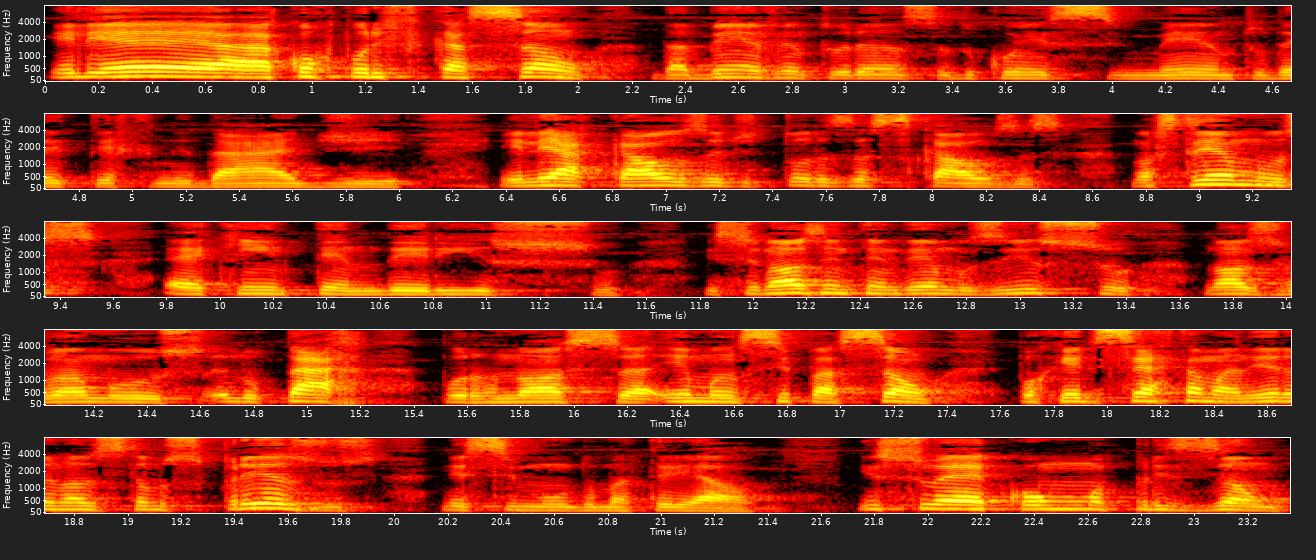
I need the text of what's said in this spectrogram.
ele é a corporificação da bem-aventurança, do conhecimento, da eternidade. Ele é a causa de todas as causas. Nós temos é, que entender isso. E se nós entendemos isso, nós vamos lutar por nossa emancipação, porque de certa maneira nós estamos presos nesse mundo material. Isso é como uma prisão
